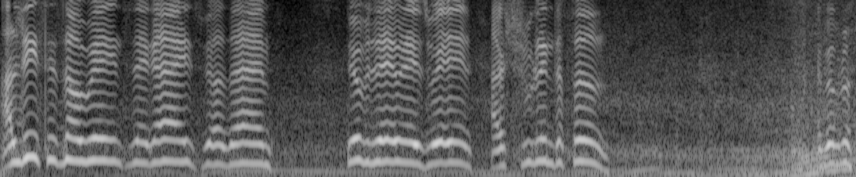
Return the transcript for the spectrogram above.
At least it's not raining today, guys, because um, the other day when it was raining, I was struggling to film. I'll be,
